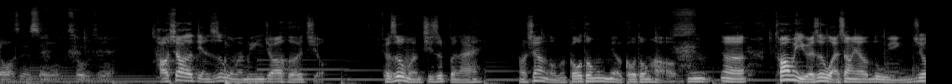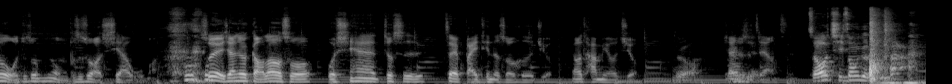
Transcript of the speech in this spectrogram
哦，这个声音，是不是？好笑的点是我们明明就要喝酒，可是我们其实本来好像我们沟通没有沟通好。嗯呃，Tommy 以为是晚上要录音，结果我就说，因为我们不是说好下午嘛，所以现在就搞到说，我现在就是在白天的时候喝酒，然后他没有酒。对啊，现在就是这样子。只要其中一个。啊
